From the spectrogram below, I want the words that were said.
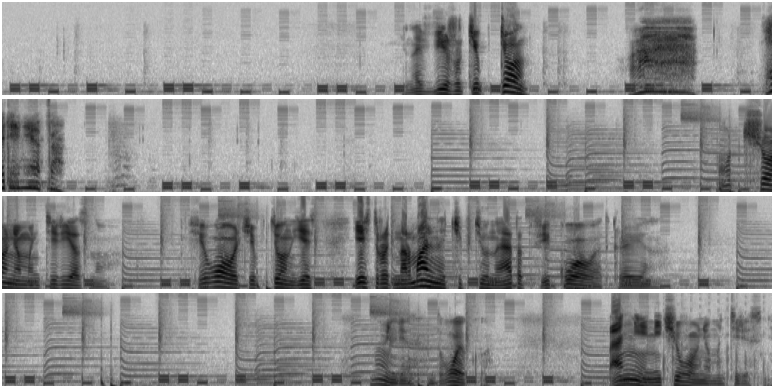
Ненавижу чиптен. Чё в нем интересно? Фиговый чиптюн есть. Есть вроде нормальный чиптюн, а этот фиговый, откровенно. Ну или двойку. Да не, ничего в нем интересно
